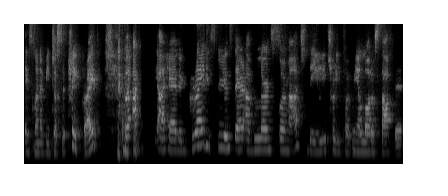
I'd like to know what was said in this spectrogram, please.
it's going to be just a trip right? But actually i had a great experience there. I've learned so much. They literally taught me a lot of stuff that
